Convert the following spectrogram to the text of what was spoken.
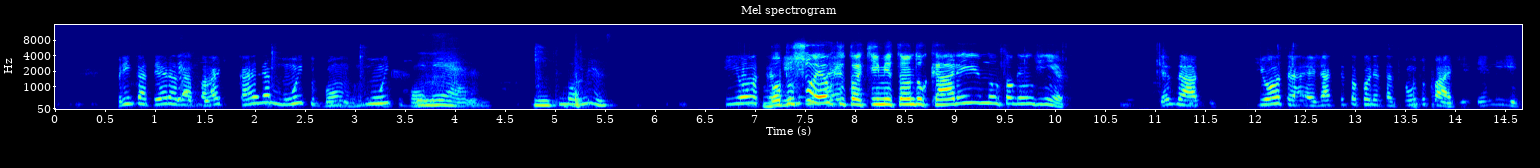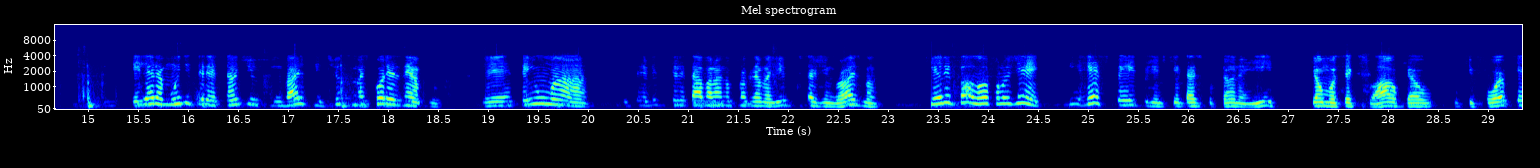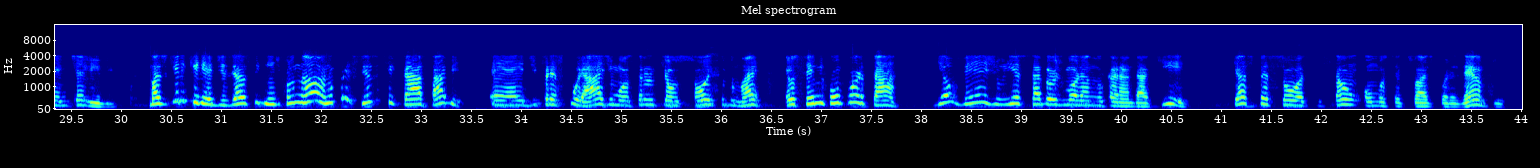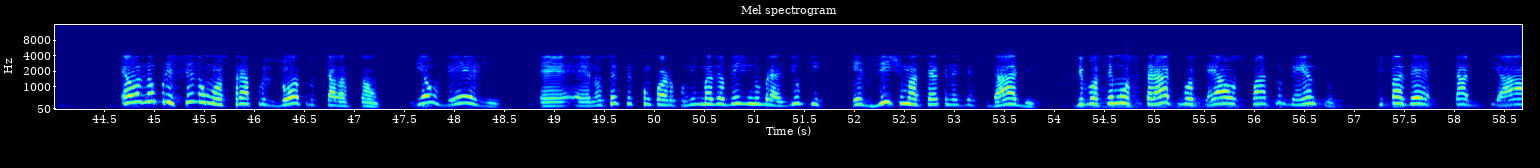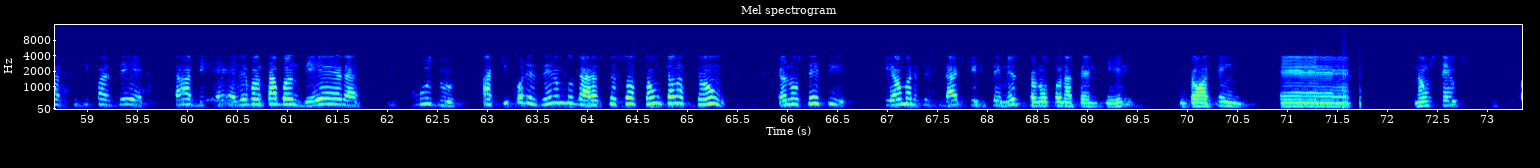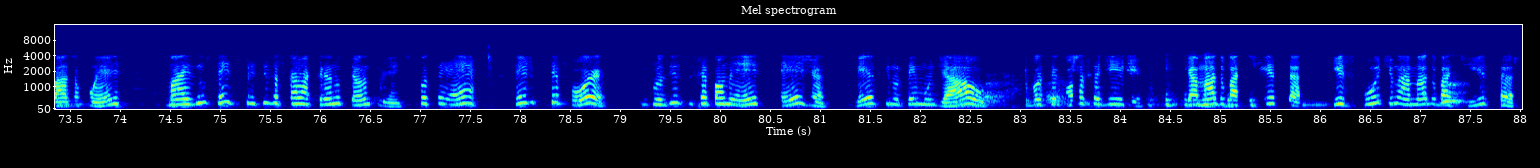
Brincadeira da parte, o cara ele é muito bom, muito bom. Ele era. Muito bom mesmo. E outra, Bobo sou eu é... que estou aqui imitando o cara e não estou ganhando dinheiro. Exato. E outra, é, já que você tocou nesse assunto, Paty, ele, ele era muito interessante em vários sentidos, mas, por exemplo, é, tem uma entrevista que ele estava lá no programa Livre com o Serginho Grossman, que ele falou, falou, gente, respeito, gente, quem está escutando aí, que é homossexual, que é o, o que for, porque a gente é livre. Mas o que ele queria dizer é o seguinte: falou, não, eu não preciso ficar, sabe, é, de frescuragem, mostrando que eu sou e tudo mais. Eu sei me comportar. E eu vejo isso, sabe, hoje morando no Canadá aqui, que as pessoas que são homossexuais, por exemplo, elas não precisam mostrar para os outros que elas são. E eu vejo é, é, não sei se vocês concordam comigo, mas eu vejo no Brasil que existe uma certa necessidade de você mostrar que você é aos quatro ventos, de fazer, sabe, fiasco, de fazer, sabe, é, é levantar bandeira e tudo. Aqui, por exemplo, cara, as pessoas são o que elas são. Eu não sei se, se é uma necessidade que eles têm mesmo, porque eu não estou na pele deles. Então, assim, é, não sei o que se passa com eles, mas não sei se precisa ficar lacrando tanto, gente. Se você é, seja o que você for, inclusive se você é palmeirense, seja, mesmo que não tem mundial, se você gosta de, de Amado Batista, escute o Amado Batista.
